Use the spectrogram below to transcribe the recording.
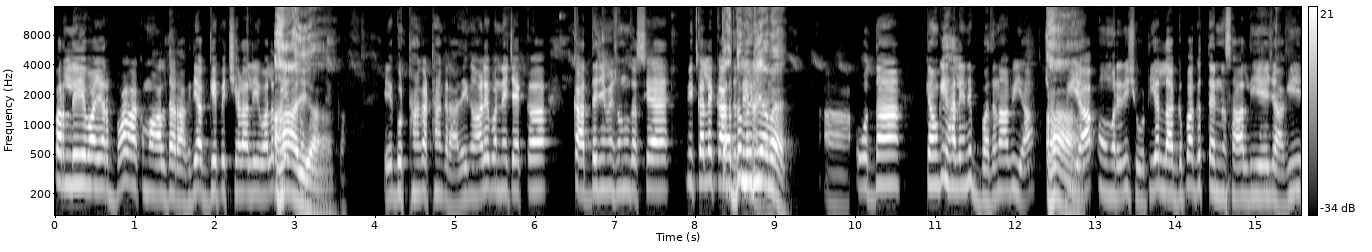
ਪਰ ਲੇਵਾ ਯਾਰ ਬੜਾ ਕਮਾਲ ਦਾ ਰੱਖਦੀ ਅੱਗੇ ਪਿੱਛੇ ਵਾਲਾ ਲੇਵਾ ਲੱਭੇ। ਹਾਂ ਜੀ ਹਾਂ। ਇਹ ਗੁੱਠਾਂ ਗੱਠਾਂ ਕਰਾ ਦੇਗਾ ਵਾਲੇ ਬੰਨੇ ਚੈੱਕ ਕੱਦ ਜਿਵੇਂ ਤੁਹਾਨੂੰ ਦੱਸਿਆ ਹੈ, ਵੀ ਕੱਲੇ ਕੱਦ ਕੱਦ ਮੀਡੀਅਮ ਹੈ। ਹਾਂ ਉਦਾਂ ਕਿਉਂਕਿ ਹਲੇ ਨੇ ਵਧਣਾ ਵੀ ਆ ਚੌਕੀ ਆ ਉਮਰ ਇਹਦੀ ਛੋਟੀ ਆ ਲਗਭਗ 3 ਸਾਲ ਦੀ ਏਜ ਆ ਗਈ।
